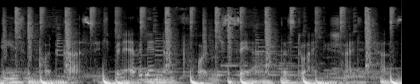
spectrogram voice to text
diesem Podcast. Ich bin Evelyn und freue mich sehr, dass du eingeschaltet hast.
